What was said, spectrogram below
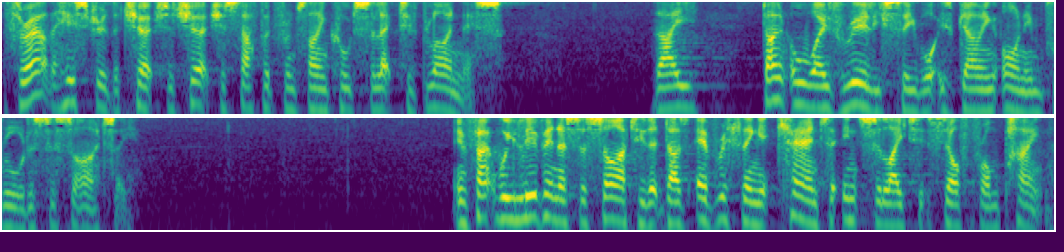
throughout the history of the church, the church has suffered from something called selective blindness. They don't always really see what is going on in broader society. In fact, we live in a society that does everything it can to insulate itself from pain.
